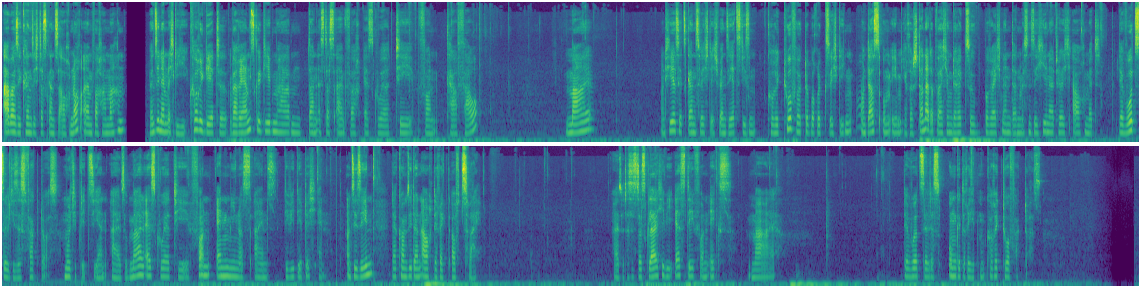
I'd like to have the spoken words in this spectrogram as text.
aber Sie können sich das Ganze auch noch einfacher machen wenn Sie nämlich die korrigierte Varianz gegeben haben, dann ist das einfach SQRT von KV mal, und hier ist jetzt ganz wichtig, wenn Sie jetzt diesen Korrekturfaktor berücksichtigen und das, um eben Ihre Standardabweichung direkt zu berechnen, dann müssen Sie hier natürlich auch mit der Wurzel dieses Faktors multiplizieren, also mal SQRT von n minus 1 dividiert durch n. Und Sie sehen, da kommen Sie dann auch direkt auf 2. Also das ist das gleiche wie SD von x mal der Wurzel des umgedrehten Korrekturfaktors.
